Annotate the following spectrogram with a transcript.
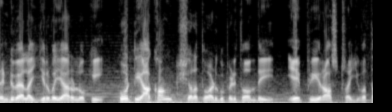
రెండు వేల ఇరవై ఆరులోకి కోటి ఆకాంక్షలతో అడుగు పెడుతోంది ఏపీ రాష్ట్ర యువత.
